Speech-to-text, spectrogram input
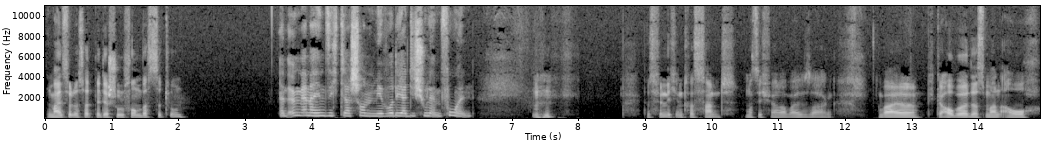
meinst du, das hat mit der Schulform was zu tun? In irgendeiner Hinsicht ja schon. Mir wurde ja die Schule empfohlen. Mhm. Das finde ich interessant, muss ich fairerweise sagen. Weil ich glaube, dass man auch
